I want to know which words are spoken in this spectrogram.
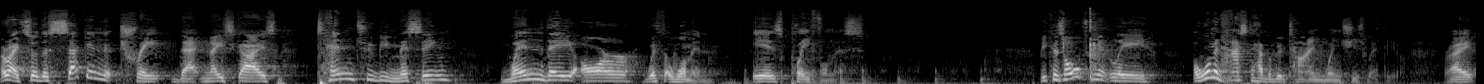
All right, so the second trait that nice guys tend to be missing when they are with a woman is playfulness. Because ultimately, a woman has to have a good time when she's with you, right?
